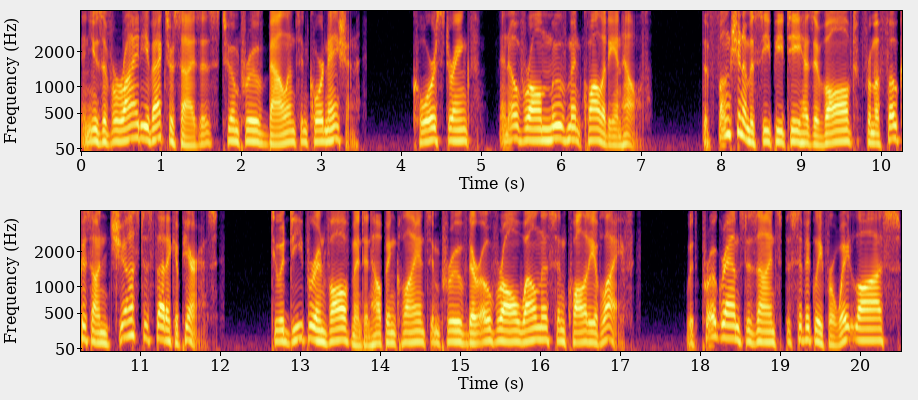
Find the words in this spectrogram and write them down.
and use a variety of exercises to improve balance and coordination, core strength, and overall movement quality and health. The function of a CPT has evolved from a focus on just aesthetic appearance to a deeper involvement in helping clients improve their overall wellness and quality of life, with programs designed specifically for weight loss,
